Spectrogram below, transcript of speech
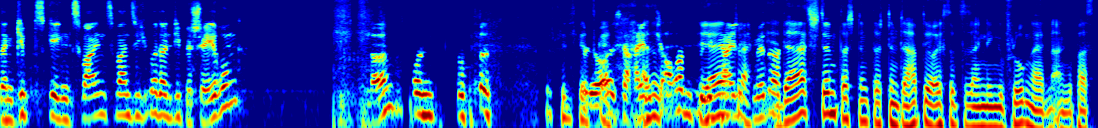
dann gibt es gegen 22 Uhr dann die Bescherung. Ne? Und Das finde ich ganz Ja, geil. Also, ist ja Heiligabend, bin ja, ja, klar. Das stimmt, das stimmt, das stimmt. Da habt ihr euch sozusagen den Geflogenheiten angepasst.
